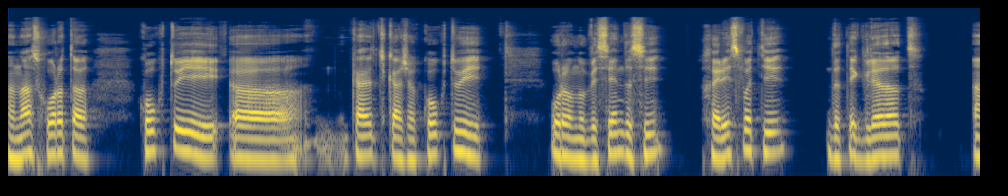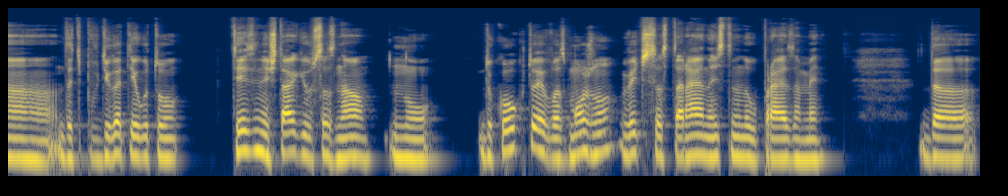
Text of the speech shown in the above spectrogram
На нас хората колкото и, а, как да ти кажа, колкото и уравновесен да си, харесва ти да те гледат, а, да ти повдигат егото. Тези неща ги осъзнавам, но доколкото е възможно, вече се старая наистина да го правя за мен. Да,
